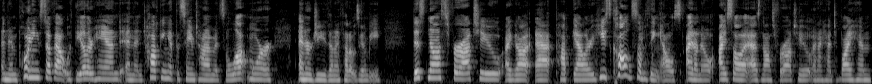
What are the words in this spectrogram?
and then pointing stuff out with the other hand and then talking at the same time. It's a lot more energy than I thought it was going to be. This Nosferatu I got at Pop Gallery. He's called something else. I don't know. I saw it as Nosferatu and I had to buy him.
